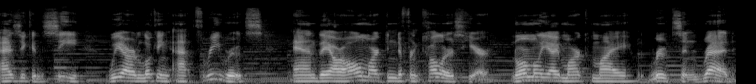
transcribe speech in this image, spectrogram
As you can see, we are looking at three routes, and they are all marked in different colors here. Normally I mark my routes in red,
